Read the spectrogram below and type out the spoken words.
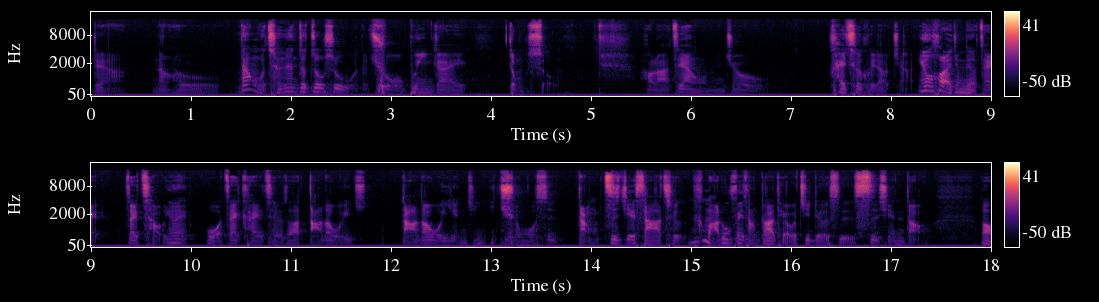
对啊。然后，但我承认这都是我的错，我不应该动手。好啦，这样我们就开车回到家，因为后来就没有再再吵，因为我在开车的时候，他打到我一打到我眼睛一拳，我是当直接刹车。那个马路非常大条，我记得是四线道哦，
